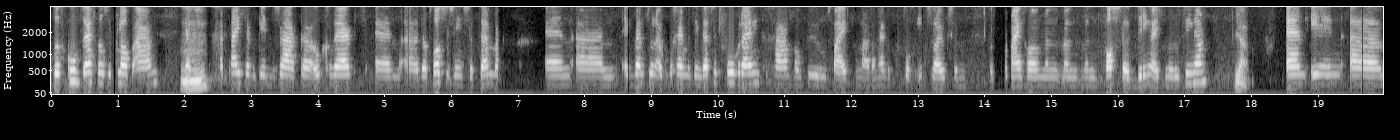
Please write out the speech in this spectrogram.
dat komt echt als een klap aan. Ja. Mhm. Een tijdje heb ik in de zaak ook gewerkt. En dat was dus in september. En ehm, ik ben toen ook op een gegeven moment in wedstrijdvoorbereiding gegaan. Gewoon puur om het feit van, nou, dan heb ik toch iets leuks. En dat is voor mij gewoon mijn, mijn, mijn vaste ding, weet je, mijn routine. Ja. En in, ehm,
